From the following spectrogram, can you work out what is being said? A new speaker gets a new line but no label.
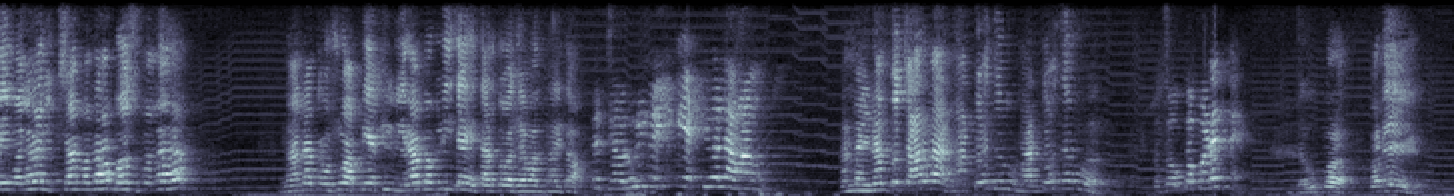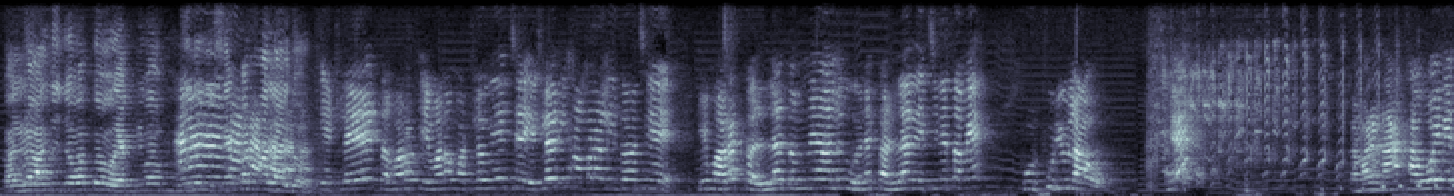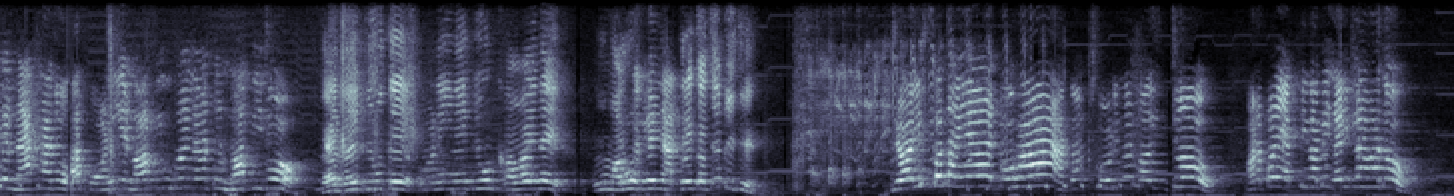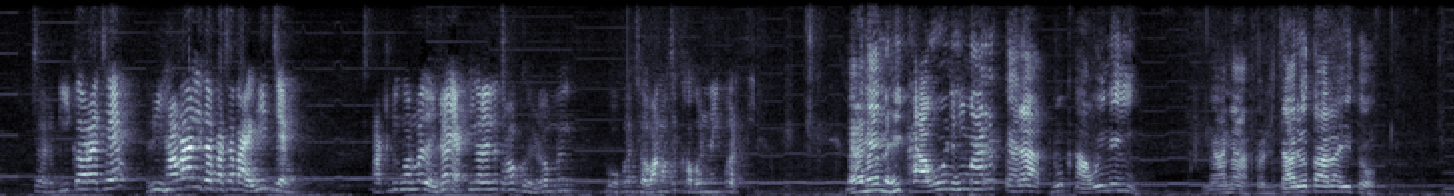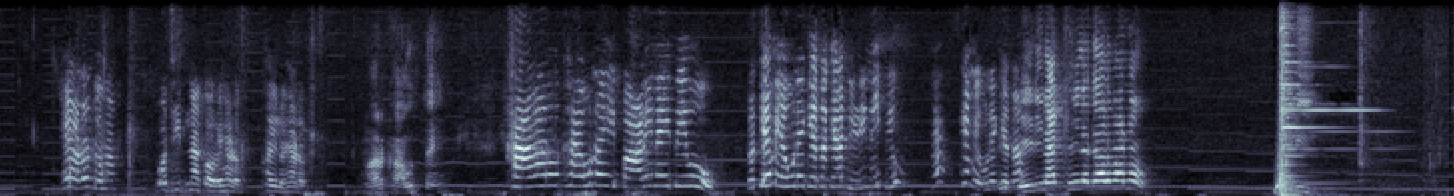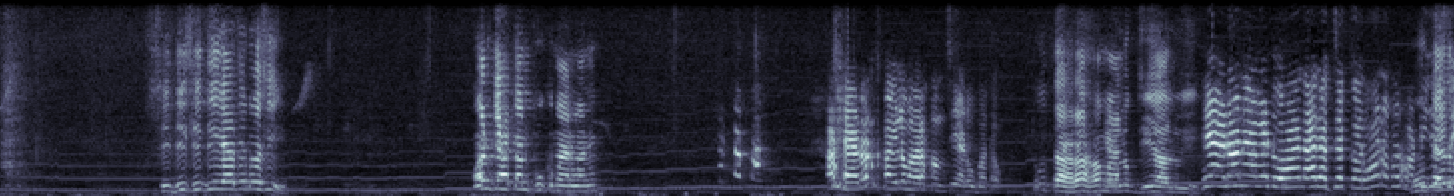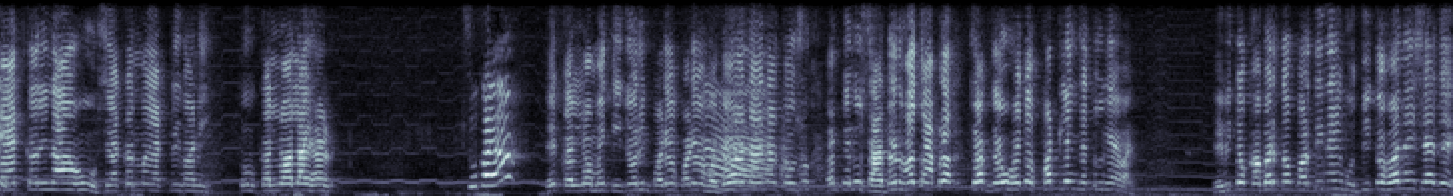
નહીં મળે રિક્ષા મળે બસ મળે ના ના કહું છું આપણી આખી વીરા બગડી જાય તાર તો જવાન થાય તો.
જરૂરી નહીં કે એક્ટિવા લાવવાનું.
અને મહિનામાં તો ચાર વાર માટો જવું માટો જવું
તો જવું તો પડે જ ને.
જવું પડે. પણ એ આજે આંધી જવા તો એક્ટિવા સેકન્ડમાં લાવી દો
એટલે તમારો કહેવાનો મતલબ એ છે એટલે રીહામણા લીધો છે કે મારા કલ્લા તમને આલું અને કલ્લા વેચીને તમે ફૂરફૂર્યું લાવો. હે? તમારે ના ખાવું હોય ને તો ના ખાજો. આ પાણી એ ના પીવું હોય ને તો ના પીજો.
નહીં નહીં પીવું તે. પાણી નહીં પીવું ખવાય નહીં. હું મારું એટલે નાત્રે કચે બીજે.
જઈશ તો અહીંયા ડોહા. તો છોડીને લઈ જાઓ. અને પણ એક્ટિવા બી નહીં લાવવા દો. ચરબી કરે છે. રીહામણા લીધા પાછા બાયડી જેમ. આટલી ઉંમરમાં લઈ જાય એક્ટિવા લઈને તો ઘરડો મેં ડોહા જવાનો છે ખબર નહીં પડતી.
ના ના નહીં ખાવું નહીં મારે. તારા આટલું ખાવું નહીં. ના ના કંટાળ્યો તારા ઈ તો.
હેડો ડોહા ઓ જીત ના કરો હેડો ખાઈ લો હેડો.
મારે ખાવું જ નહીં.
ખાવાનું ખાવું નહીં પાણી નહીં પીવું. તો કેમ એવું નહીં કહેતા કે આ બીડી નહીં પીવું? કેમ એવું નહીં કહેતા?
બીડી ના ખી લગાડવાનો. સીધી સીધી રાતે ડોસી. કોણ કે તને ફૂક મારવાનું?
આ હેડો ખાઈ લો મારા હમસે હેડો બતાવો
તું તારા હમ આલુક જે આલુ એ.
હેડો ને હવે ડોહા ના રજક કરવાનો પણ
હું
હટી જશે.
હું વાત કરીને આવું હું સેકન્ડમાં એક્ટિવાની તું કલ્લો લાય હેડ
શું કયો
એ કલ્લો મે તિજોરી પડ્યો પડ્યો. વધો ના ના કહું છું. અને પેલું સાધન હોય તો આપણે ચોક જવું હોય તો ફટ લઈને જતું રહેવાય એવી તો ખબર તો પડતી નહીં બુદ્ધિ તો હોય નહીં સાજે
